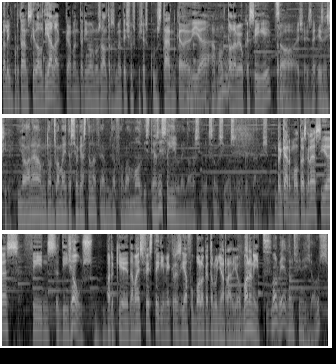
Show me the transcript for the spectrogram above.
de la importància del diàleg que mantenim amb nosaltres mateixos, que això és constant cada dia, amb el to de veu que sigui, però això és, és així. I ara, doncs, la meditació aquesta la fem de forma molt distesa i seguint la inhalació i l'exhalació, és important, això. Ricard, moltes gràcies. Fins dijous, perquè demà és festa i dimecres hi ha futbol a Catalunya Ràdio. Bona nit. Molt bé, doncs fins dijous.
